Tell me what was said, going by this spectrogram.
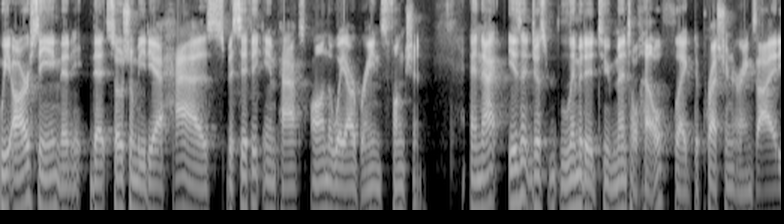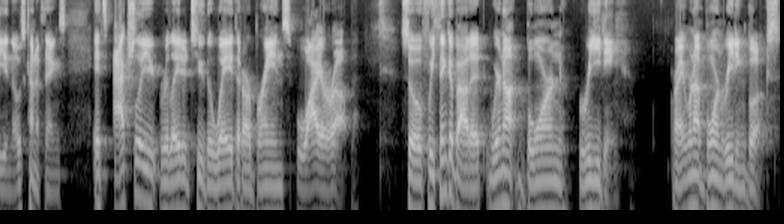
we are seeing that that social media has specific impacts on the way our brains function. And that isn't just limited to mental health, like depression or anxiety and those kind of things. It's actually related to the way that our brains wire up. So if we think about it, we're not born reading, right? We're not born reading books.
